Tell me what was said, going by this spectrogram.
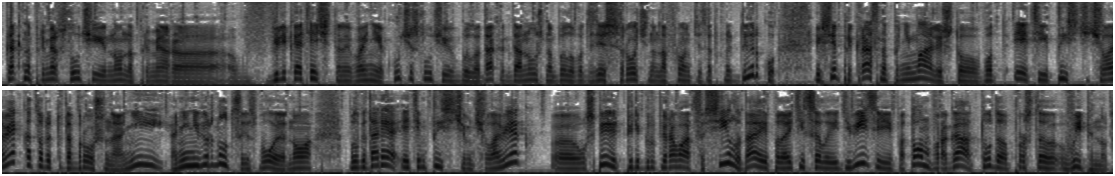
Как, например, в случае, ну, например, в Великой Отечественной войне куча случаев было, да, когда нужно было вот здесь срочно на фронте заткнуть дырку, и все прекрасно понимали, что вот эти тысячи человек, которые туда брошены, они, они не вернутся из боя, но благодаря этим тысячам человек э, успеют перегруппироваться силы, да, и подойти целые дивизии, и потом врага оттуда просто выпинут.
